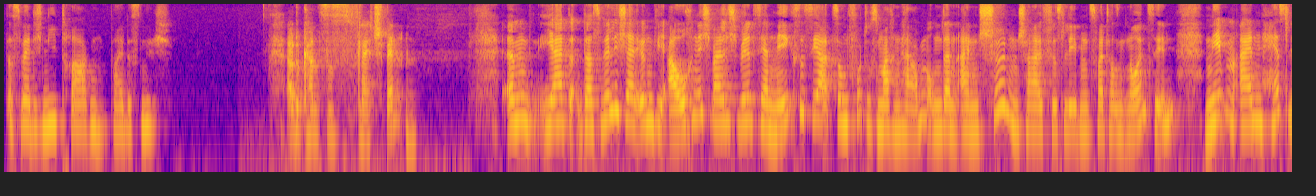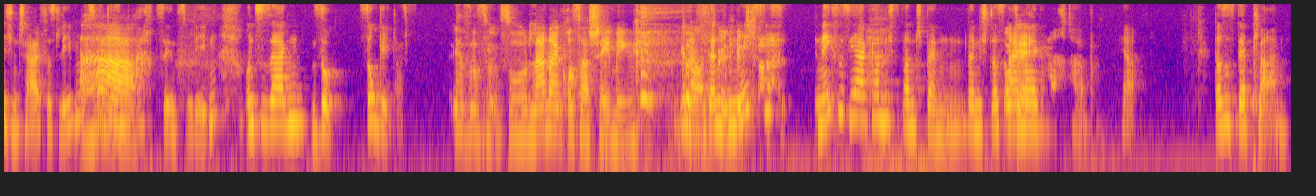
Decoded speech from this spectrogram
das werde ich nie tragen, beides nicht. Aber du kannst es vielleicht spenden. Ähm, ja, das will ich ja irgendwie auch nicht, weil ich will es ja nächstes Jahr zum Fotos machen haben, um dann einen schönen Schal fürs Leben 2019 neben einen hässlichen Schal fürs Leben Ah. 2018 zu legen und zu sagen, so, so geht das. Ja, so, so, Lana Grosser Shaming. Genau, und dann nächstes, Schal. Nächstes Jahr kann ich es dann spenden, wenn ich das Okay. einmal gemacht habe. Ja. Das ist der Plan.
